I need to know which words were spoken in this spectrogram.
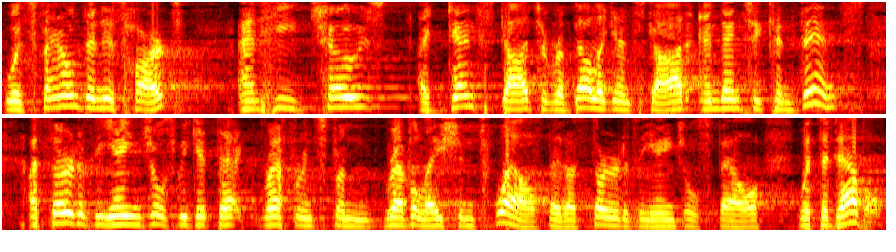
was found in his heart and he chose against God to rebel against God and then to convince a third of the angels, we get that reference from Revelation 12, that a third of the angels fell with the devil.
